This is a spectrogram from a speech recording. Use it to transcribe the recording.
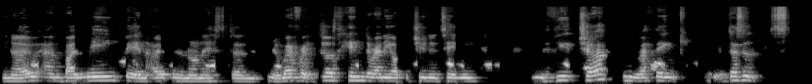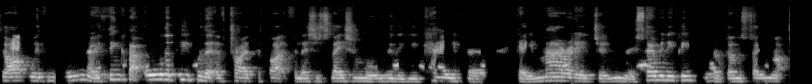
You know, and by me being open and honest, and, you know, whether it does hinder any opportunity in the future, you know, I think it doesn't start with me. You know, think about all the people that have tried to fight for legislation rules in the UK for gay marriage. And, you know, so many people have done so much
